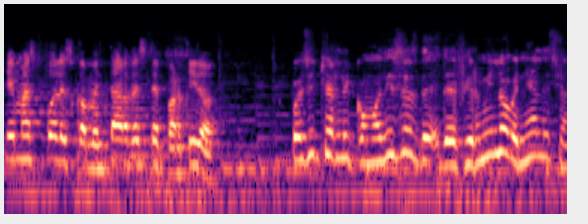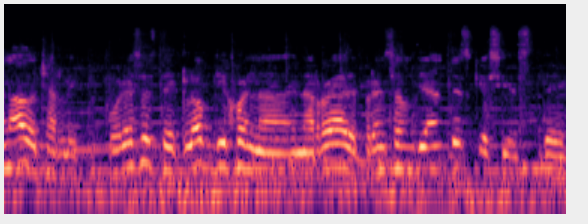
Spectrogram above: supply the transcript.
¿qué más puedes comentar de este partido? Pues sí, Charlie, como dices, de, Firmino venía lesionado, Charlie. Por eso este club dijo en la, en la rueda de prensa un día antes que si este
